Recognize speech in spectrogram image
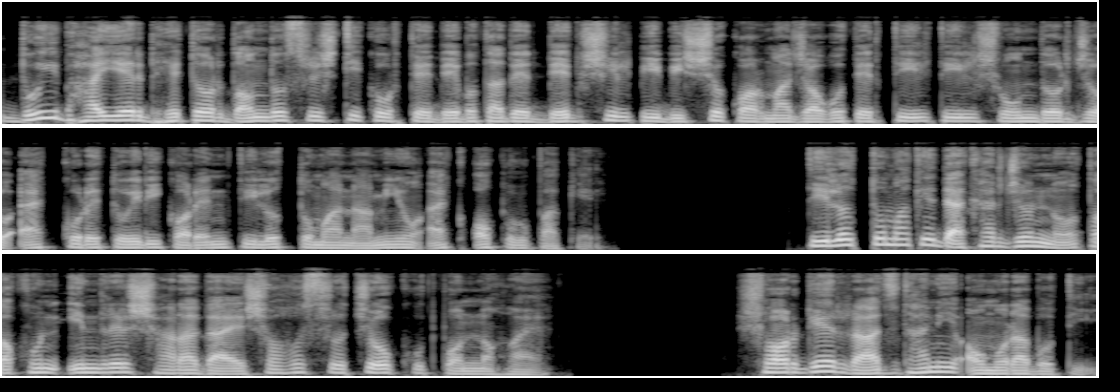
দুই ভাইয়ের ভেতর দ্বন্দ্ব সৃষ্টি করতে দেবতাদের দেবশিল্পী বিশ্বকর্মা জগতের তিল তিল সৌন্দর্য এক করে তৈরি করেন তিলোত্তমা নামীয় এক অপরূপাকে। তিলোত্তমাকে দেখার জন্য তখন ইন্দ্রের সারা গায়ে সহস্র চোখ উৎপন্ন হয়। স্বর্গের রাজধানী অমরাবতী।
